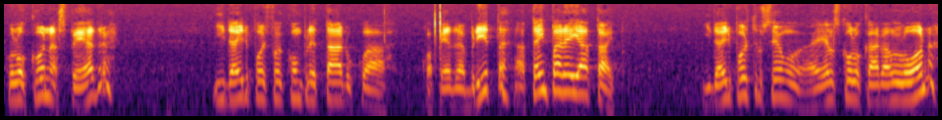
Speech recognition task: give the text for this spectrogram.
Colocou nas pedras e daí depois foi completado com a, com a pedra brita até empareiar a taipa. E daí depois trouxemos, eles colocaram a lona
